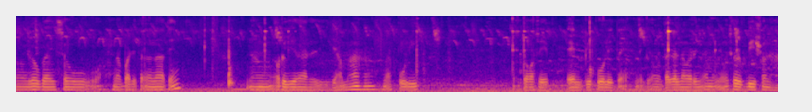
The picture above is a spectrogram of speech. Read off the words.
hello guys, so napalitan na natin ng original Yamaha na pulley. Ito kasi MP pulley ito eh. Medyo matagal na rin naman yung servisyo na.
